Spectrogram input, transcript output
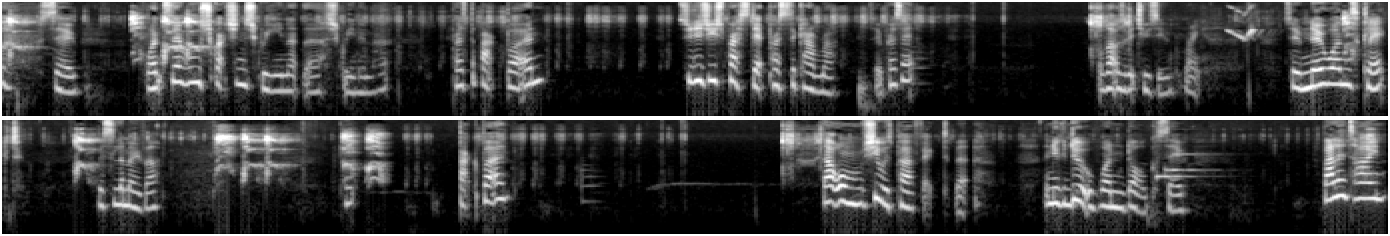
So, once they're all scratching the screen at the screen and that, press the back button. As soon as you pressed it, press the camera. So press it. Oh, that was a bit too soon. Right. So no one's clicked. Whistle them over. Back button. That one, she was perfect, but... And you can do it with one dog, so... Valentine.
